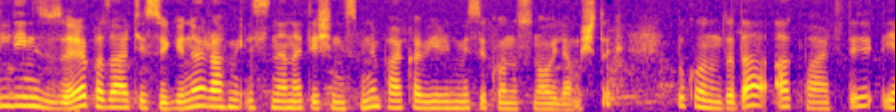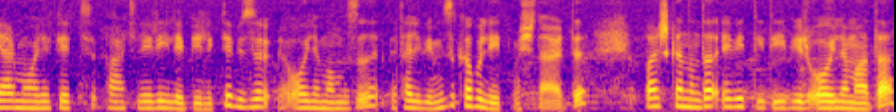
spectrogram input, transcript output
Bildiğiniz üzere pazartesi günü rahmetli Sinan Ateş'in isminin parka verilmesi konusunu oylamıştık. Bu konuda da AK Parti'de diğer muhalefet partileriyle birlikte bizi oylamamızı, talebimizi kabul etmişlerdi. Başkanın da evet dediği bir oylamada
